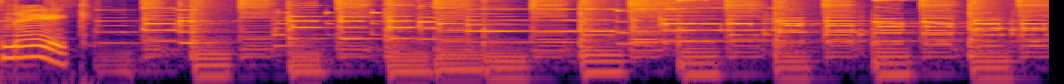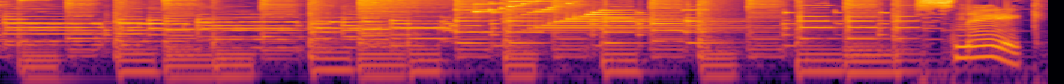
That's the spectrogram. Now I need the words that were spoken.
snake. Snake.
